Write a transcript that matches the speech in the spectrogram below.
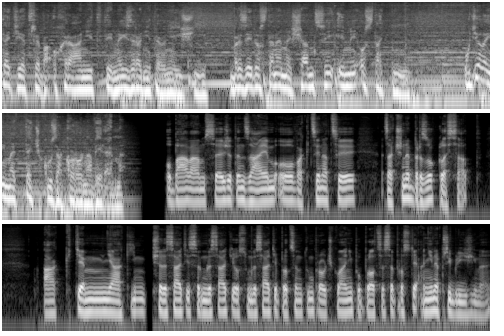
Teď je třeba ochránit ty nejzranitelnější. Brzy dostaneme šanci i my ostatní. Udělejme tečku za koronavirem. Obávám se, že ten zájem o vakcinaci začne brzo klesat a k těm nějakým 60, 70, 80 pro očkování populace se prostě ani nepřiblížíme.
